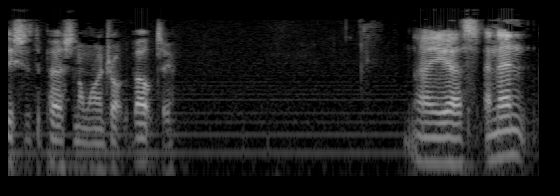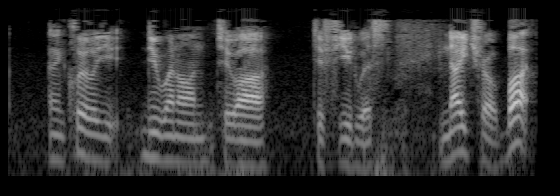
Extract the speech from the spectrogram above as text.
this is the person I want to drop the belt to. Uh, yes, and then and clearly you went on to uh to feud with Nitro. But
